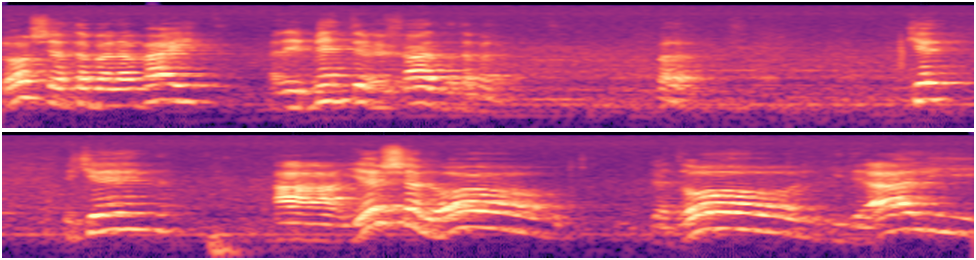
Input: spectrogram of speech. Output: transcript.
לא שאתה בעל הבית, הרי מטר אחד ואתה בעל הבית. בעל הבית. כן, וכן, יש שלום גדול, אידיאלי,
